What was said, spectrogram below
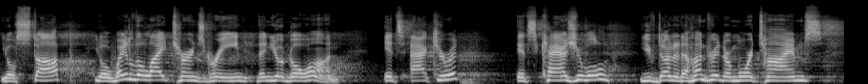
you'll stop, you'll wait till the light turns green, then you'll go on. It's accurate, it's casual, you've done it a hundred or more times.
